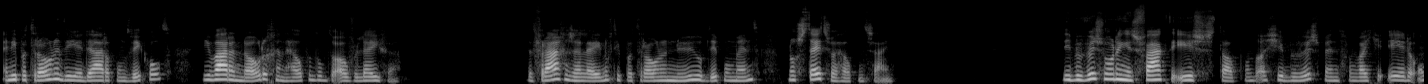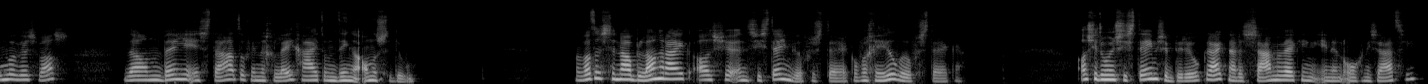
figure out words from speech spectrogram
En die patronen die je daarop ontwikkelt, die waren nodig en helpend om te overleven. De vraag is alleen of die patronen nu op dit moment nog steeds zo helpend zijn. Die bewustwording is vaak de eerste stap, want als je bewust bent van wat je eerder onbewust was, dan ben je in staat of in de gelegenheid om dingen anders te doen. Maar wat is er nou belangrijk als je een systeem wil versterken of een geheel wil versterken? Als je door een systemische bril kijkt naar de samenwerking in een organisatie,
